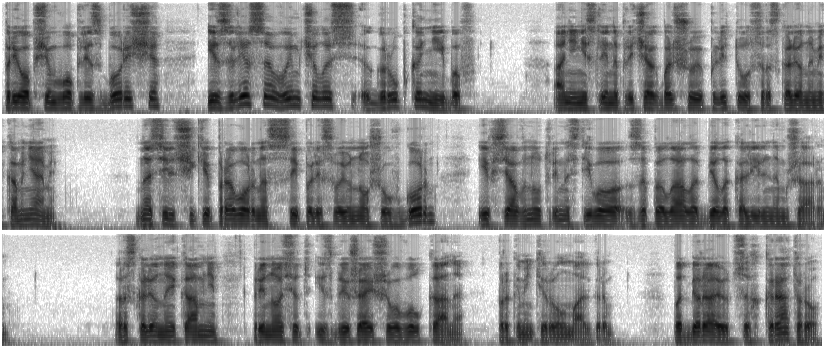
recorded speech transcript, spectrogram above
при общем вопле сборища, из леса вымчалась группка нибов. Они несли на плечах большую плиту с раскаленными камнями. Носильщики проворно сыпали свою ношу в горн, и вся внутренность его запылала белокалильным жаром. Раскаленные камни приносят из ближайшего вулкана, прокомментировал Мальгрэм подбираются к кратеру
